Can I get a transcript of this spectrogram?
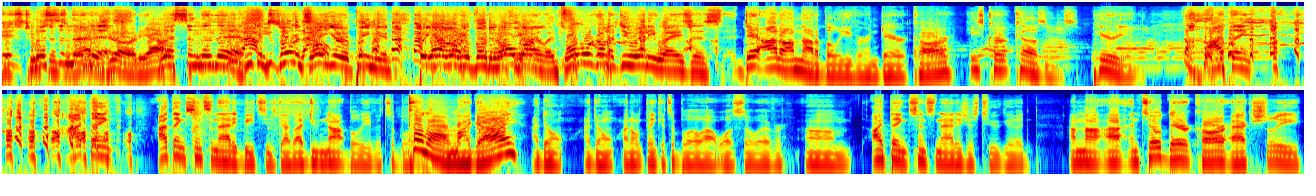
it's- it's two listen to this. You're already out. Listen to this. Wow, you you voted can say out. your opinion, but you're already voted off the island. What we're gonna do anyways is, Der- I don't, I'm not a believer in Derek Carr. He's Kirk Cousins. Period. I think, I think, I think Cincinnati beats these guys. I do not believe it's a blowout. Come on, my guy. I don't, I don't, I don't think it's a blowout whatsoever. Um, I think Cincinnati's just too good. I'm not I, until Derek Carr actually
